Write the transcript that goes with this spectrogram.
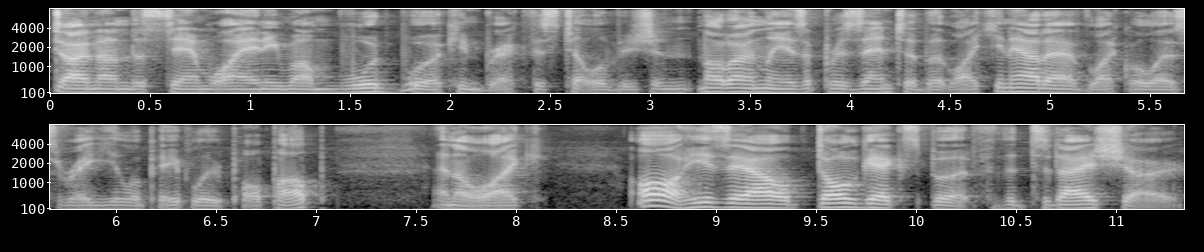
don't understand why anyone would work in breakfast television, not only as a presenter, but like, you know how they have like all those regular people who pop up and are like, oh, here's our dog expert for the Today Show.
